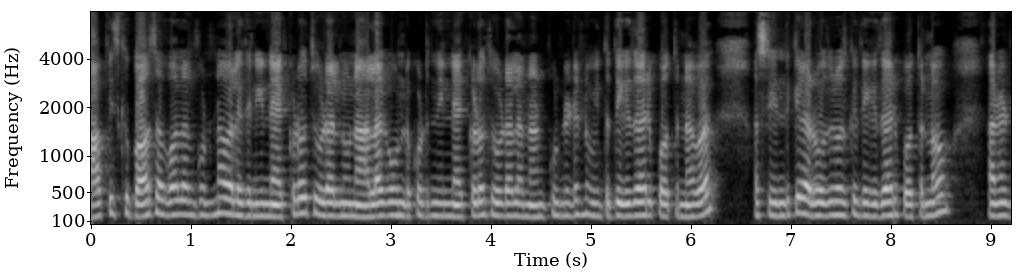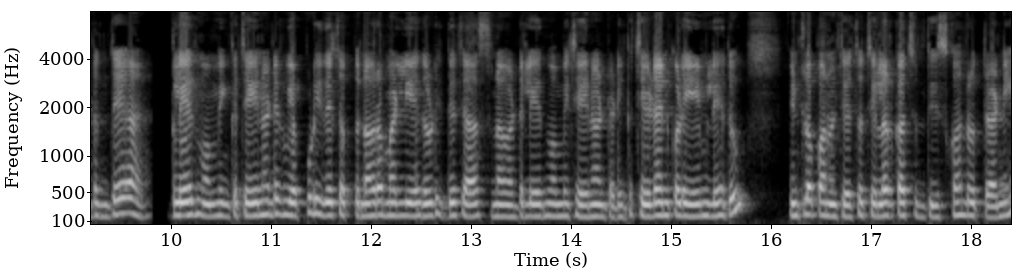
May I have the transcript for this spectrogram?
ఆఫీస్కి బాస్ అవ్వాలనుకుంటున్నావా? లేదా నిన్ను ఎక్కడో చూడాలి నువ్వు నాలాగా ఉండకూడదు నిన్ను ఎక్కడో చూడాలని అనుకుంటుంటే నువ్వు ఇంత దిగజారిపోతున్నావా? అసలు ఎందుకు ఇలా రోజు రోజుకి దిగజారిపోతున్నావు? అని అంటుంటే లేదు మమ్మీ ఇంకా చేయనంటే నువ్వు ఎప్పుడు ఇదే చెప్తున్నావురా? మళ్ళీ ఏదో ఇదే చేస్తున్నావు అంటే లేదు మమ్మీ చేయను అంటాడు. ఇంకా చేయడానికి కూడా ఏం లేదు. ఇంట్లో పనులు చేస్తూ చిల్లర ఖర్చులు తీసుకొని రుద్రాన్ని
